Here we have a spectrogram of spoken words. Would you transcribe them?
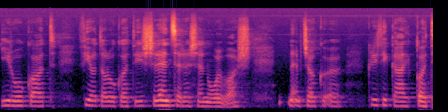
írókat, fiatalokat is rendszeresen olvas. Nem csak kritikákat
